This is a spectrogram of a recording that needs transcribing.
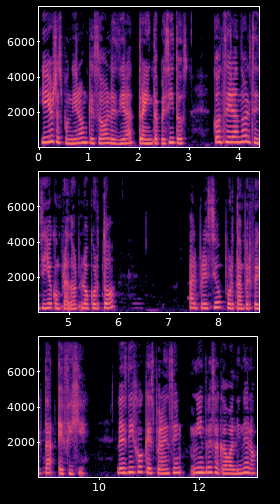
Y ellos respondieron que solo les diera treinta pesitos. Considerando el sencillo comprador, lo cortó al precio por tan perfecta efigie. Les dijo que esperasen mientras sacaba el dinero.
